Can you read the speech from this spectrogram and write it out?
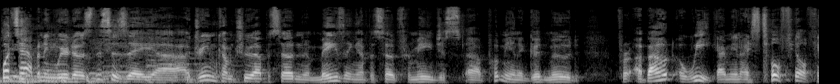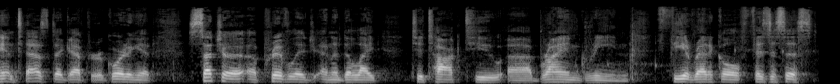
What's happening, weirdos? This is a, uh, a dream come true episode, an amazing episode for me. Just uh, put me in a good mood for about a week. I mean, I still feel fantastic after recording it. Such a, a privilege and a delight to talk to uh, Brian Greene, theoretical physicist,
